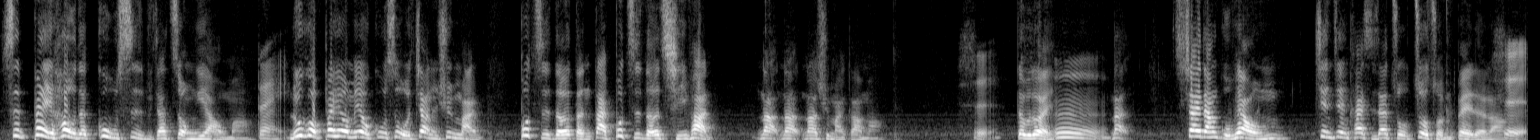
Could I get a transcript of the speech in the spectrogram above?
是背后的故事比较重要嘛。对，如果背后没有故事，我叫你去买，不值得等待，不值得期盼，那那那去买干嘛？是，对不对？嗯，那下一档股票我们渐渐开始在做做准备了啦。是，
